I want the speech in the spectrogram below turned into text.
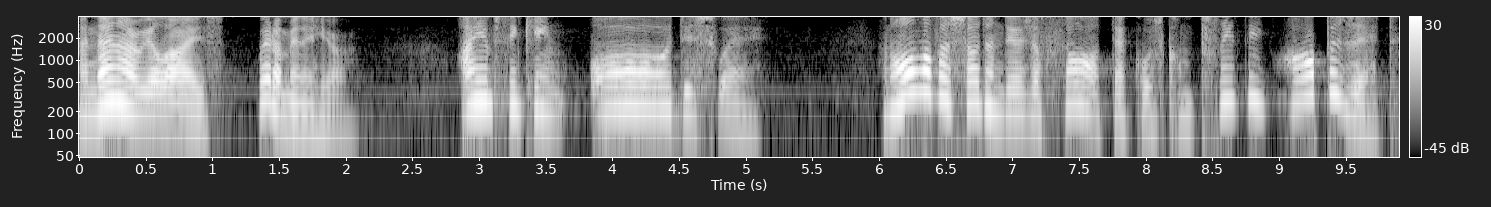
And then I realize, wait a minute here. I am thinking all this way. And all of a sudden, there's a thought that goes completely opposite.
